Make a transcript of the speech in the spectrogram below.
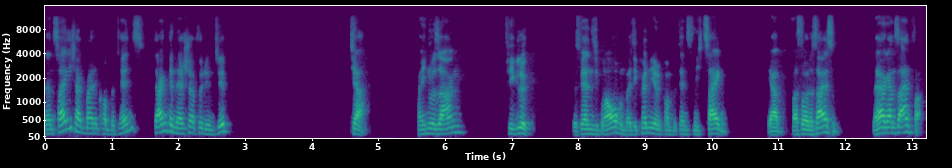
dann zeige ich halt meine Kompetenz. Danke, Nescher, für den Tipp. Tja, kann ich nur sagen, viel Glück. Das werden Sie brauchen, weil Sie können Ihre Kompetenz nicht zeigen. Ja, was soll das heißen? Naja, ganz einfach.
